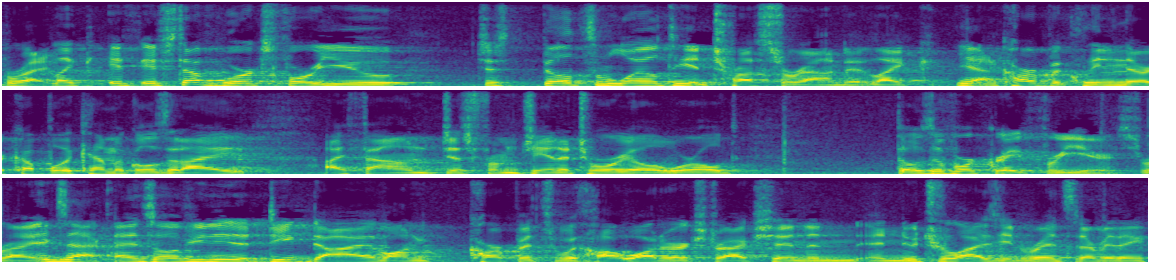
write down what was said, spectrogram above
Right. Like if, if stuff works for you, just build some loyalty and trust around it. Like Yeah. in carpet cleaning, there are a couple of chemicals that I I found just from janitorial world. Those have worked great for years, right? Exactly. And so if you need a deep dive on carpets with hot water extraction and, and neutralizing rinse and everything,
